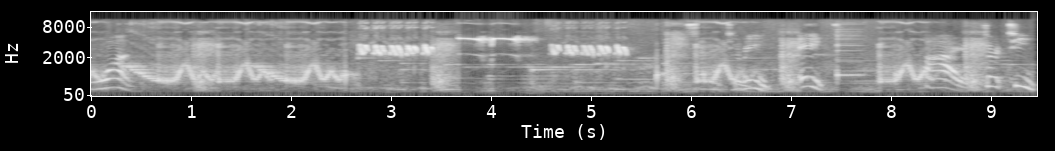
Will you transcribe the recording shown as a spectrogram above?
1. Seventeen, eight, five, thirteen,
